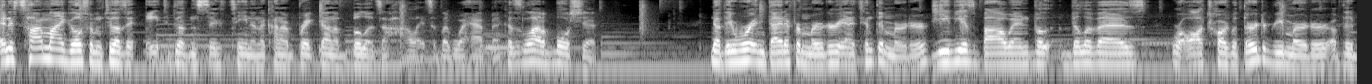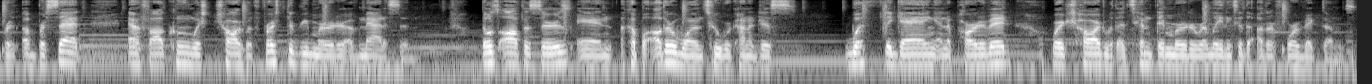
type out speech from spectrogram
And this timeline goes from 2008 to 2016 and a kind of breakdown of bullets and highlights of like what happened because it's a lot of bullshit. Now, they were indicted for murder and attempted murder. Jevius, Bowen, Vil- Villavez were all charged with third degree murder of the of Brissett, and Falcone was charged with first degree murder of Madison. Those officers and a couple other ones who were kind of just with the gang and a part of it were charged with attempted murder relating to the other four victims.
